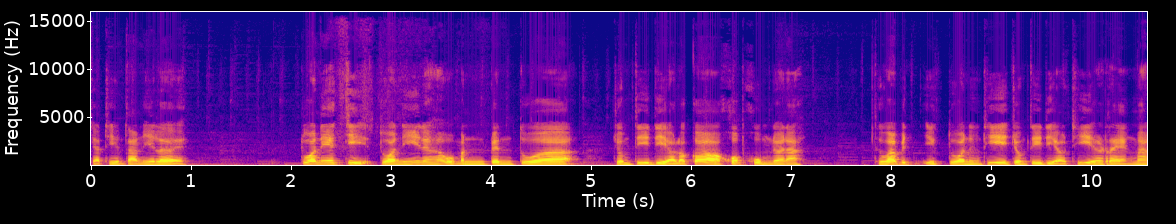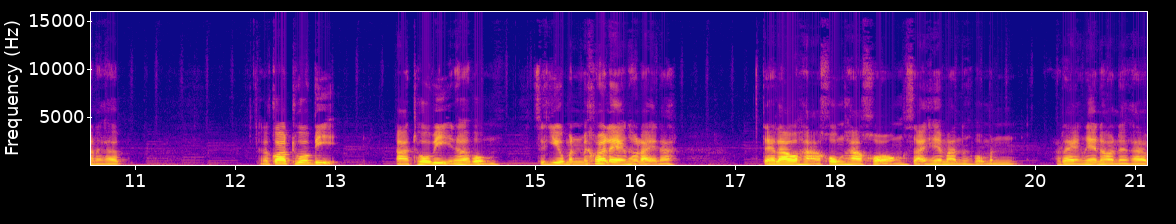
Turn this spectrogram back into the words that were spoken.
จัดทีมตามนี้เลย ตัวเนจิตัวนี้นะครับผมมันเป็นตัวโจมตีเดี่ยวแล้วก็ควบคุมด้วยนะ ถือว่าเป็นอีกตัวหนึ่งที่โจมตีเดี่ยวที่แรงมากนะครับ แล้วก็ทัวบิอ่าโทบินะครับผมสกิลมันไม่ค่อยแรงเท่าไหร่นะ แต่เราหาคงหาของใส่ให้มันผมมันแรงแน่นอนนะครับ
